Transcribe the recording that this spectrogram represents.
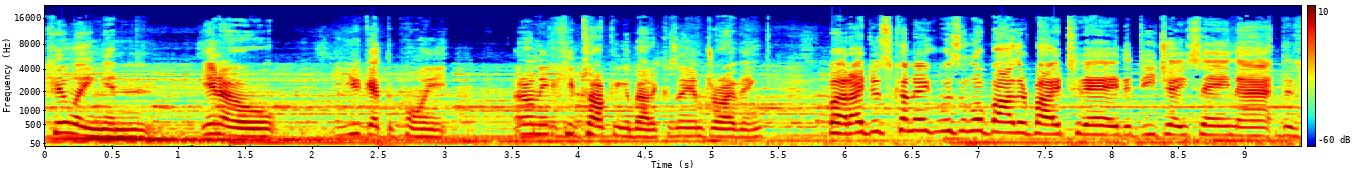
killing, and you know, you get the point. I don't need to keep talking about it because I am driving, but I just kind of was a little bothered by today the DJ saying that that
